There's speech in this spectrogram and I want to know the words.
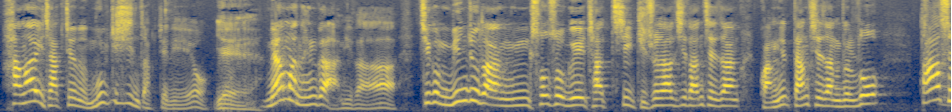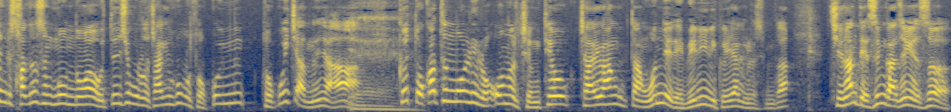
하나의 작전은 물귀신 작전이에요. 예. 내만 한 거 아니다. 지금 민주당 소속의 자치, 기초자치단체장, 광역단체장들도 다 선거, 사전 선거운동하고 어떤 식으로 자기 후보 돕고 있는, 돕고 있지 않느냐. 예. 그 똑같은 논리로 오늘 정태욱 자유한국당 원내대변인이 그 이야기를 했습니다. 지난 대선 과정에서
